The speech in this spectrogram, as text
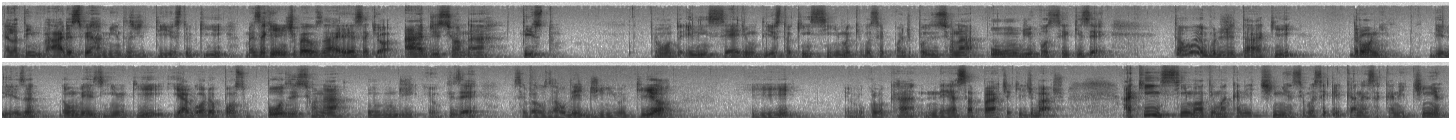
ela tem várias ferramentas de texto aqui, mas aqui a gente vai usar essa aqui, ó, adicionar texto. Pronto, ele insere um texto aqui em cima que você pode posicionar onde você quiser. Então eu vou digitar aqui drone. Beleza, dou um Vzinho aqui e agora eu posso posicionar onde eu quiser. Você vai usar o dedinho aqui, ó, e eu vou colocar nessa parte aqui de baixo. Aqui em cima ó, tem uma canetinha. Se você clicar nessa canetinha,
